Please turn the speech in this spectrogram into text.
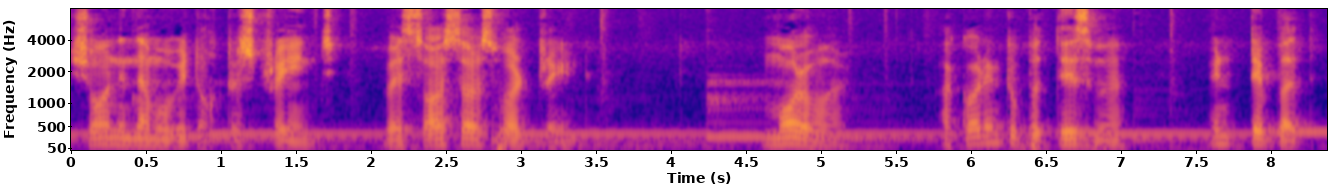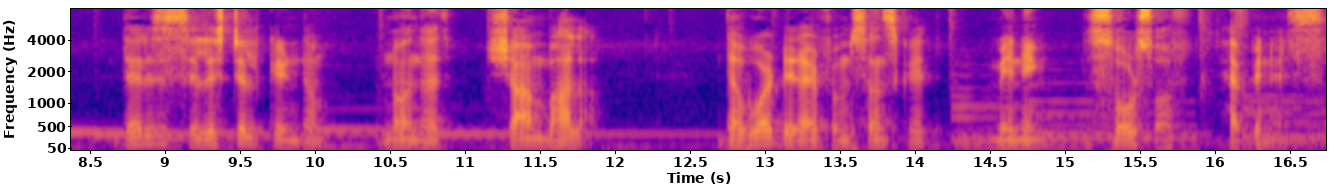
shown in the movie Doctor Strange, where sorcerers were trained. Moreover, according to Buddhism, in Tibet there is a celestial kingdom known as Shambhala. The word derived from Sanskrit meaning the source of happiness.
